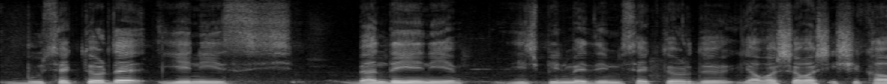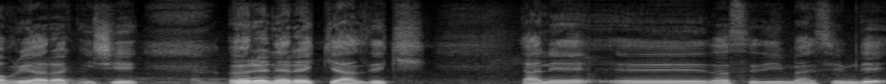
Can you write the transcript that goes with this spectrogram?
bu sektörde yeniyiz. Ben de yeniyim. Hiç bilmediğim bir sektördü. Yavaş yavaş işi kavrayarak, işi öğrenerek geldik. Yani e, nasıl diyeyim ben şimdi?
